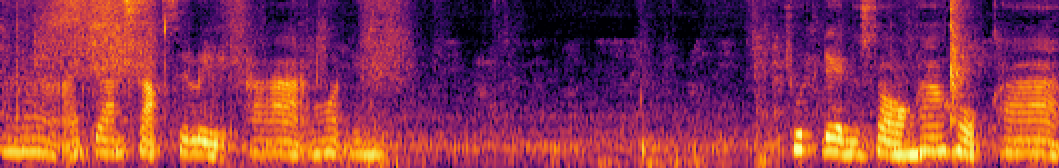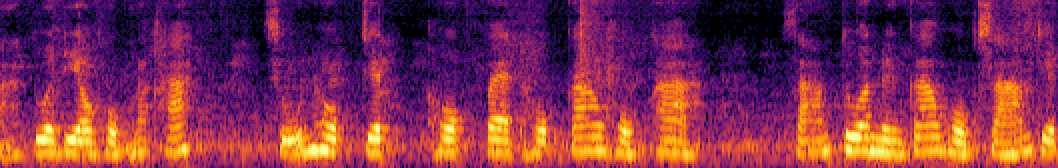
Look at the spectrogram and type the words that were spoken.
อ่าอาจารย์ศักดิ์สิริค่ะ งวดนี้ ชุดเด่นสองห้าหกค่ะ ตัวเดียวหกนะคะศูนย์หกเจ็ดหกแปดหกเก้าหกค่ะ สามตัวหนึ่งเก้าหกสามเจ็ด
